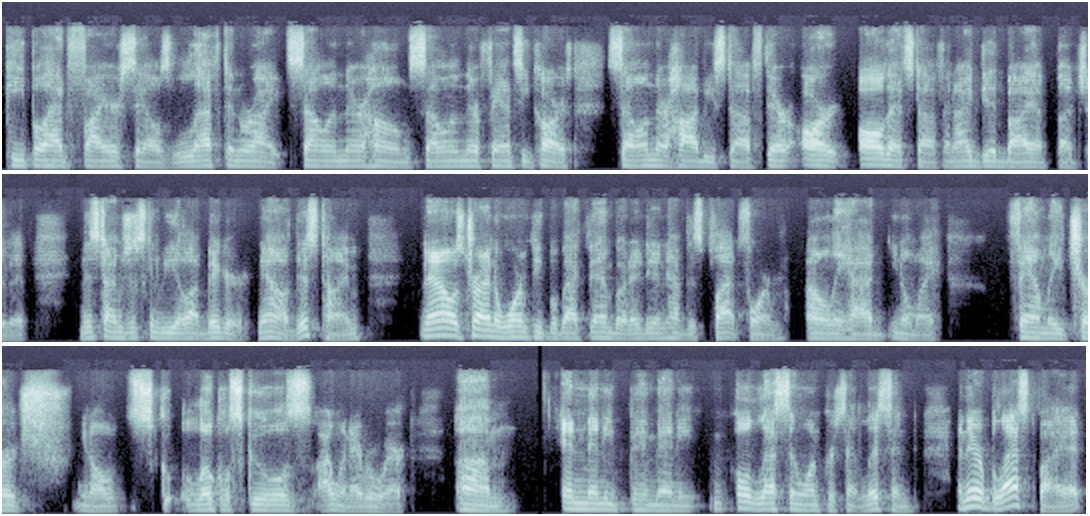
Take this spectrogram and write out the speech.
People had fire sales left and right, selling their homes, selling their fancy cars, selling their hobby stuff, their art, all that stuff. And I did buy a bunch of it. And this time's just going to be a lot bigger. Now, this time, now I was trying to warn people back then, but I didn't have this platform. I only had, you know, my family church you know local schools i went everywhere. Um, and many many oh less than 1% listened and they were blessed by it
